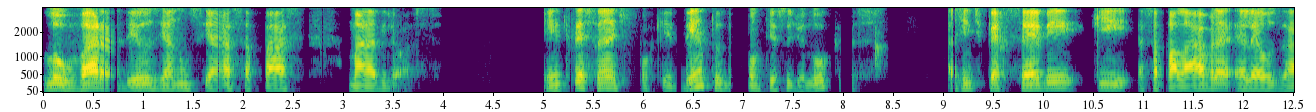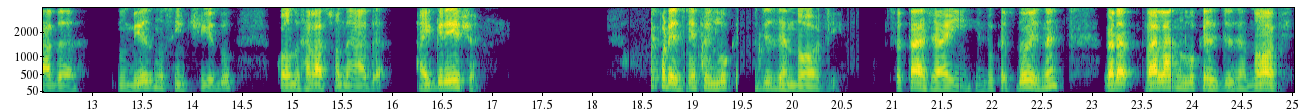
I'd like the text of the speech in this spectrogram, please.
louvar a Deus e anunciar essa paz maravilhosa. É interessante, porque dentro do contexto de Lucas, a gente percebe que essa palavra ela é usada no mesmo sentido quando relacionada à igreja. Por exemplo, em Lucas 19. Você está já em, em Lucas 2, né? Agora, vai lá no Lucas 19. O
